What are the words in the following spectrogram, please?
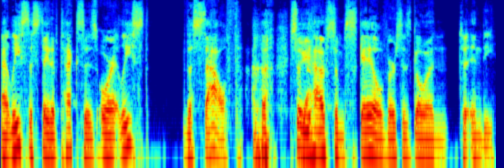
at least the state of Texas or at least the South. so yeah. you have some scale versus going to Indy.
